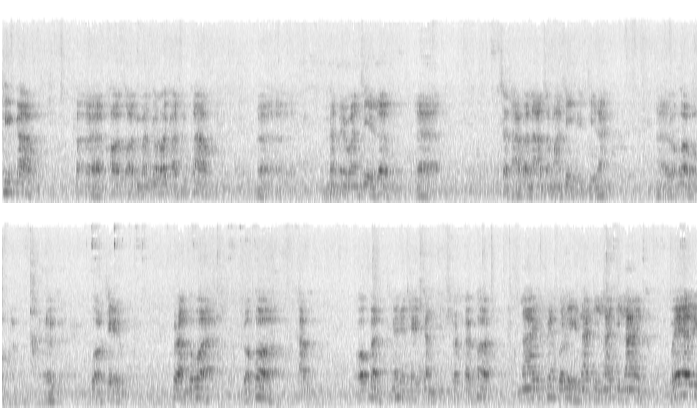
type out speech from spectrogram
ที่เก้าเอ่อคศ1999เอ่อนั่นเป็นวันที่เริ่มสถาปนาสมาธิขึ้นที่นั่นหลวงพ่อบอก พวกเทพฝรั่งก็ว่าหลวงพ่อทำ open meditation instructor 9 February 1999 very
